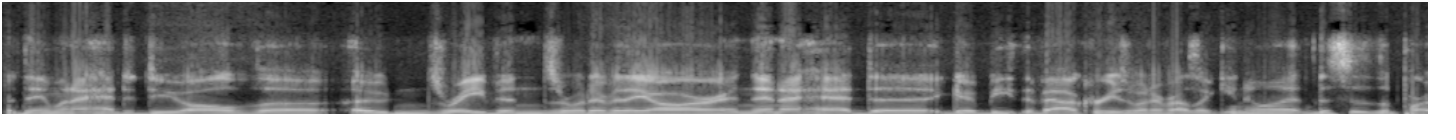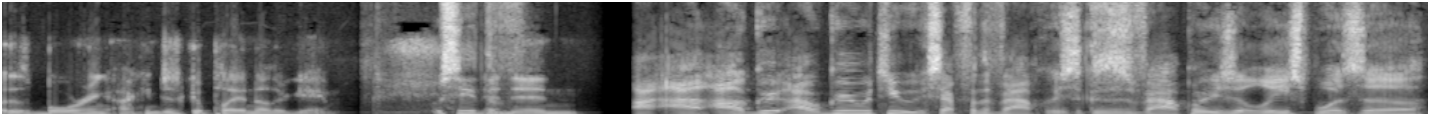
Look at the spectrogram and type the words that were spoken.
But then when I had to do all the Odin's Ravens or whatever they are, and then I had to go beat the Valkyries, or whatever, I was like, you know what? This is the part that's boring. I can just go play another game. See, the, And then I, I, I'll agree. I'll agree with you, except for the Valkyries, because the Valkyries at least was a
